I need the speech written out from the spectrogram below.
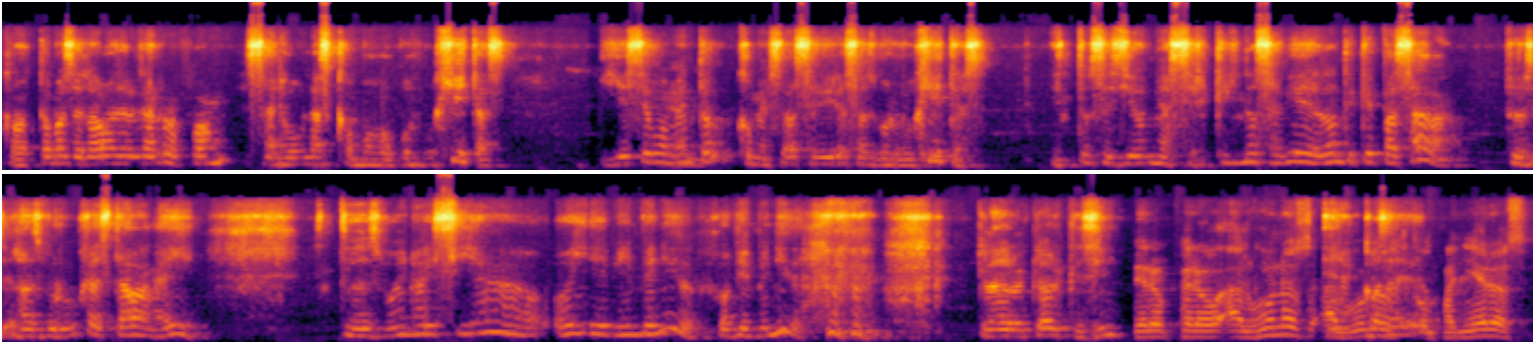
cuando tomas el agua del garrafón, salen unas como burbujitas, y ese momento comenzó a salir esas burbujitas. Entonces yo me acerqué y no sabía de dónde, qué pasaba, pero las burbujas estaban ahí. Entonces, bueno, ahí sí, oye, bienvenido o bienvenida. claro, claro que sí. Pero, pero algunos, algunos compañeros,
